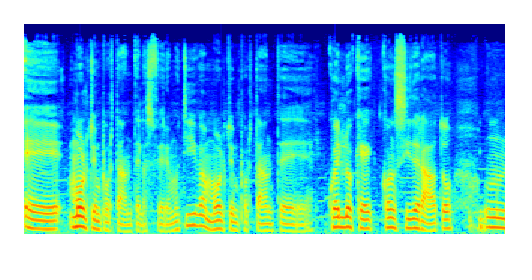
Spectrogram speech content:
È molto importante la sfera emotiva, molto importante quello che è considerato un,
